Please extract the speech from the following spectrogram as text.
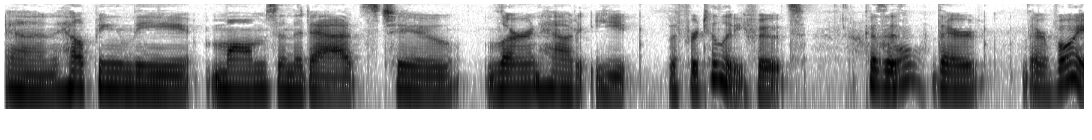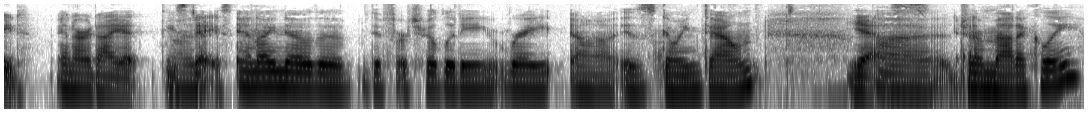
and helping the moms and the dads to learn how to eat the fertility foods because they're they're void in our diet these And- days. And I know the, the fertility rate uh, is going down Yes, uh, yeah. dramatically.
